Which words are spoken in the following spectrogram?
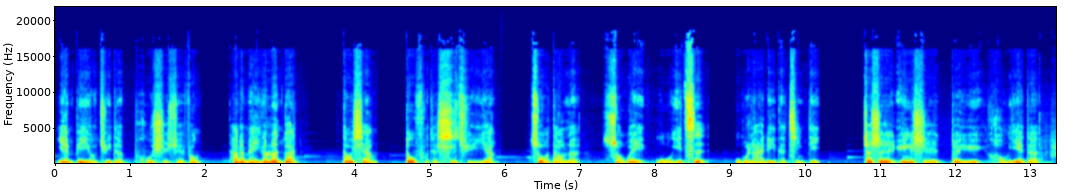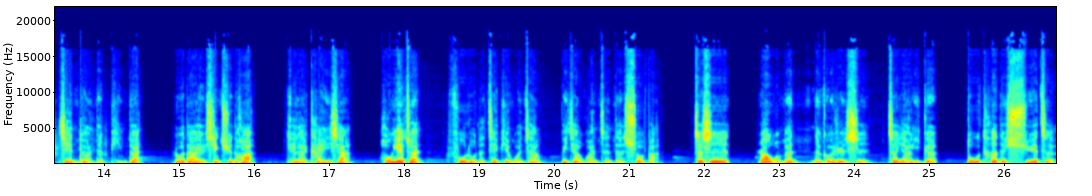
言必有据的朴实学风。他的每一个论断都像杜甫的诗句一样，做到了所谓“无一次，无来历”的境地。这是云石对于红叶的简短的评断。如果大家有兴趣的话，可以来看一下《红叶传》附录的这篇文章，比较完整的说法。这是让我们能够认识这样一个独特的学者，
